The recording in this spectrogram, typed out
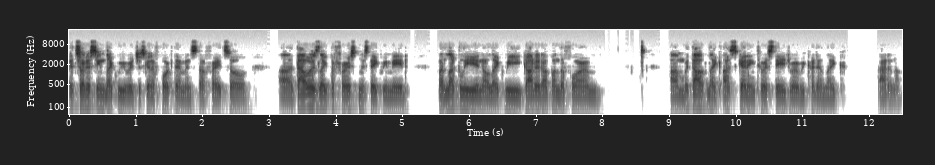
it sort of seemed like we were just going to fork them and stuff right so uh, that was like the first mistake we made but luckily you know like we got it up on the forum um, without like us getting to a stage where we couldn't like I don't know.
